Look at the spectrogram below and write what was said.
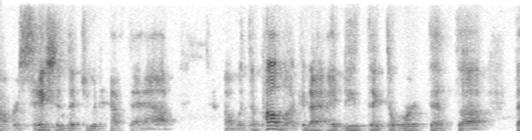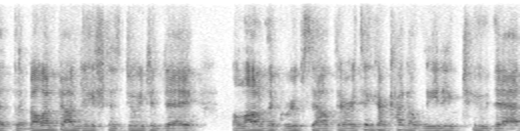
conversation that you would have to have uh, with the public. And I, I do think the work that the that the Mellon Foundation is doing today, a lot of the groups out there, I think are kind of leading to that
